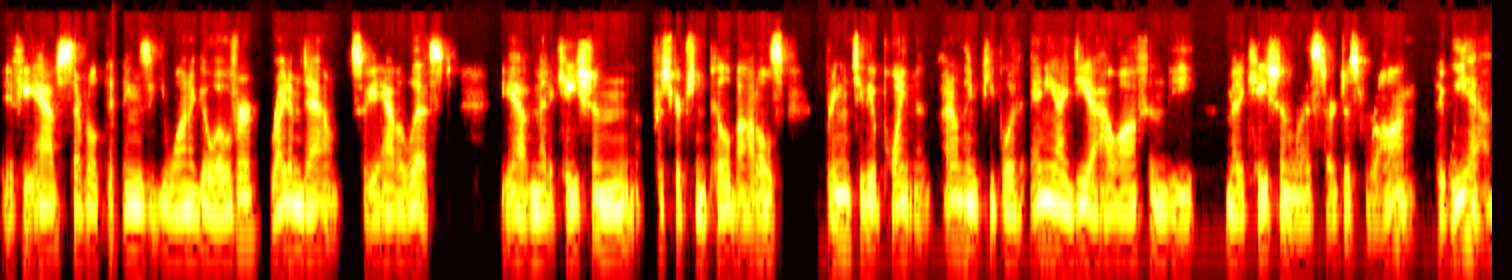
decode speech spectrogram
If you have several things that you want to go over, write them down so you have a list you have medication, prescription pill bottles, bring them to the appointment. I don't think people have any idea how often the medication lists are just wrong that we have.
